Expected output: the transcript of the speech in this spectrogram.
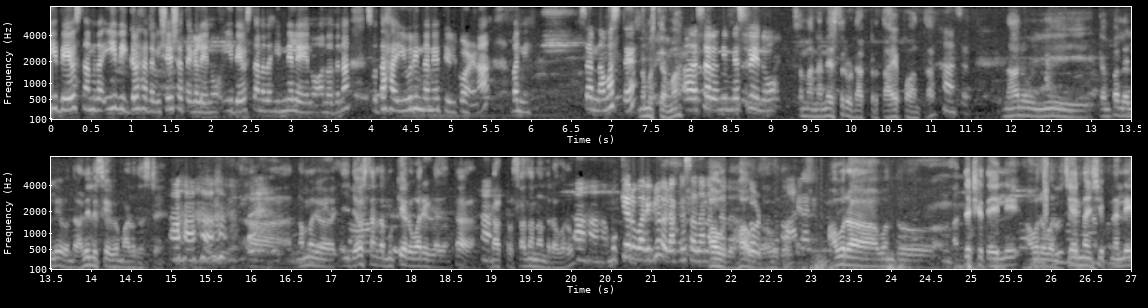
ಈ ದೇವಸ್ಥಾನದ ಈ ವಿಗ್ರಹದ ವಿಶೇಷತೆಗಳೇನು ಈ ದೇವಸ್ಥಾನದ ಹಿನ್ನೆಲೆ ಏನು ಅನ್ನೋದನ್ನ ಸ್ವತಃ ಇವರಿಂದನೇ ತಿಳ್ಕೊಳ್ಳೋಣ. ಬನ್ನಿ. ಸರ್ ನಮಸ್ತೆ. ನಮಸ್ತೆ ಅಮ್ಮ. ಸರ್ ನಿಮ್ಮ ಹೆಸರೇನು? ನನ್ನ ಹೆಸರು ಡಾಕ್ಟರ್ ತಾಯಪ್ಪ ಅಂತ. ಹಾ ಸರ್. ನಾನು ಈ ಟೆಂಪಲಲ್ಲಿ ಒಂದು ಅಳಿಲು ಸೇವೆ ಮಾಡೋದಷ್ಟೇ. ಆ, ನಮ್ಮ ಈ ದೇವಸ್ಥಾನದ ಮುಖ್ಯ ರೂವಾರಿಗಳಾದಂಥ ಡಾಕ್ಟರ್ ಸದಾನಂದರವರು ಮುಖ್ಯ ರೂವಾರಿಗಳು ಡಾಕ್ಟರ್ ಸದಾನಂದ ಹೌದು ಹೌದು ಹೌದು. ಅವರ ಒಂದು ಅಧ್ಯಕ್ಷತೆಯಲ್ಲಿ ಅವರ ಒಂದು ಚೇರ್ಮನ್ಶಿಪ್ನಲ್ಲಿ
